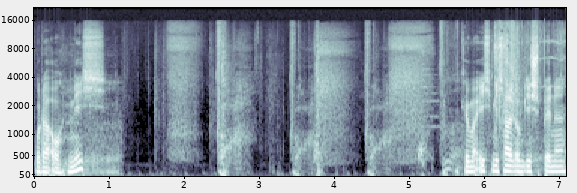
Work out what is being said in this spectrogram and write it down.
Oder auch nicht. kümmere ich mich halt um die Spinne.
